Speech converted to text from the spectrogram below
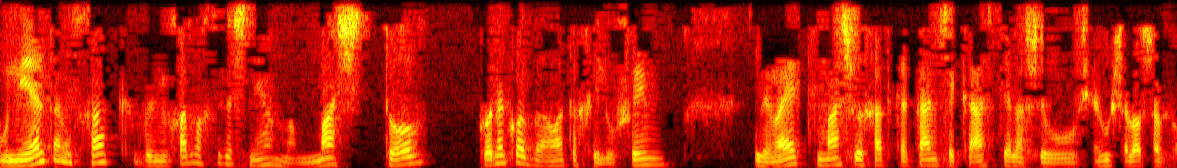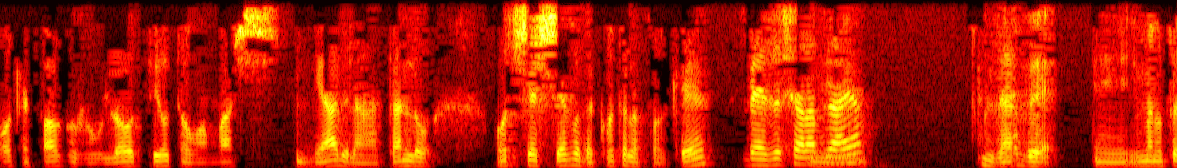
הוא ניהל את המשחק, במיוחד במחצית השנייה, ממש טוב, קודם כל ברמת החילופים, למעט משהו אחד קטן שכעסתי עליו, שהיו שלוש עבירות לפרגו והוא לא הוציא אותו ממש מיד, אלא נתן לו עוד 6-7 דקות על הפרקט. באיזה שלב זה היה? זה היה, ב, אם אני רוצה,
